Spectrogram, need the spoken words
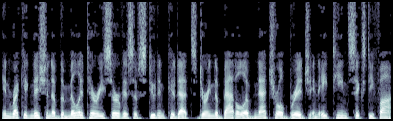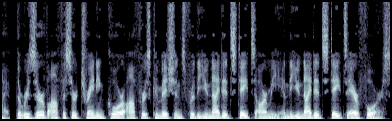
in recognition of the military service of student cadets during the Battle of Natural Bridge in 1865. The Reserve Officer Training Corps offers commissions for the United States Army and the United States Air Force.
